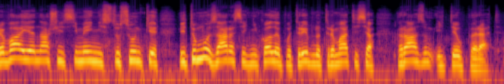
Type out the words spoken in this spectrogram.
розриває наші сімейні стосунки. І тому зараз, як ніколи, потрібно триматися разом і йти вперед.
